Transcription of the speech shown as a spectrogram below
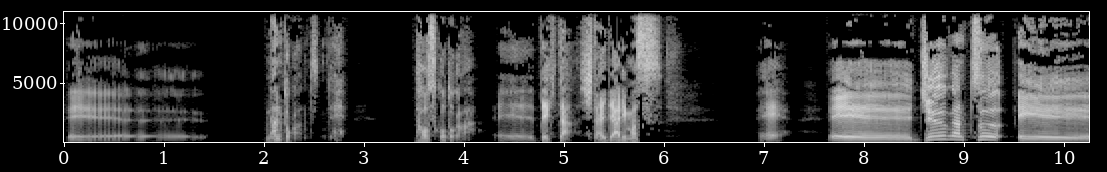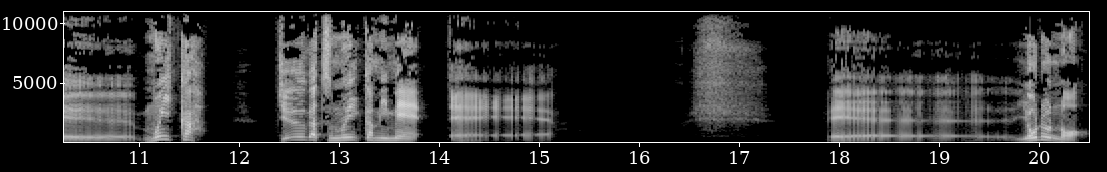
えー、なんとかつって、倒すことが、えー、できた次第であります。えー、えー、10月、えー、6日、10月6日未明、えー、えー、夜の、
